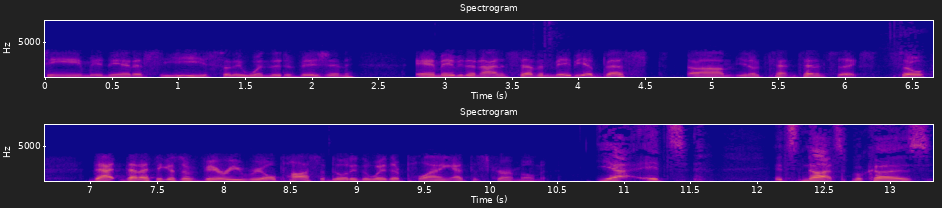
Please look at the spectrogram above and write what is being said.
team in the NFC East, so they win the division, and maybe they're nine and seven, maybe at best, um, you know, 10, 10 and six. So that that I think is a very real possibility the way they're playing at this current moment. Yeah, it's it's nuts because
